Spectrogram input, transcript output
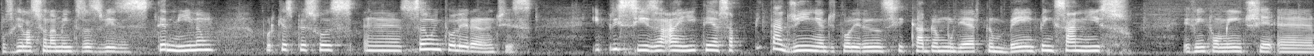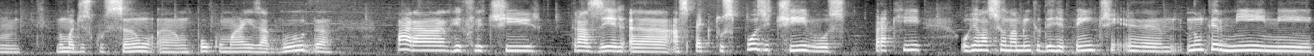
Os relacionamentos às vezes terminam porque as pessoas é, são intolerantes e precisa aí ter essa pitadinha de tolerância e cabe à mulher também pensar nisso, eventualmente é, numa discussão é, um pouco mais aguda, parar, refletir, trazer uh, aspectos positivos para que o relacionamento de repente é, não termine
